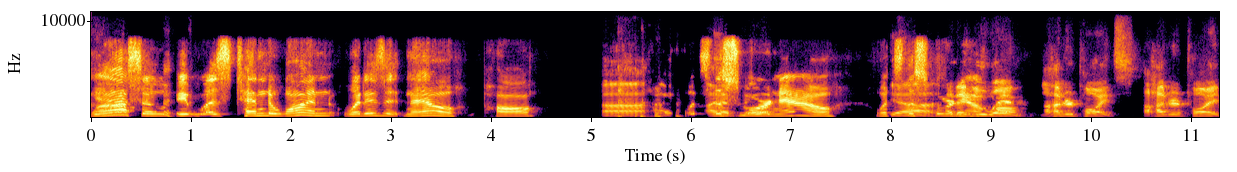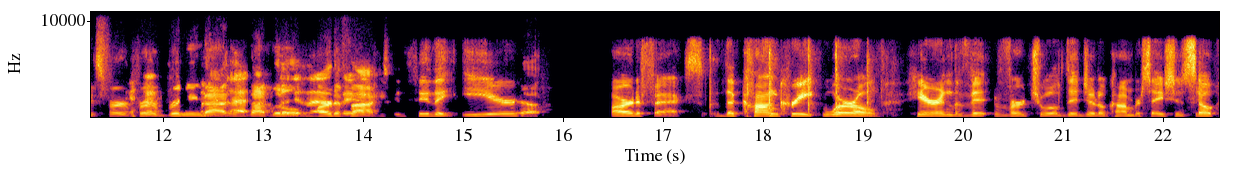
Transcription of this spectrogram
Yeah, so it was ten to one. What is it now, Paul? Uh, I, What's the have score no- now? What's yeah, the score I think now? you Paul? win. A hundred points. A hundred points for Yeah, for bringing Look at that that, little at that, baby. artifact. You can see the ear Yeah. artifacts, the concrete world here in the vi- virtual digital conversation. So,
